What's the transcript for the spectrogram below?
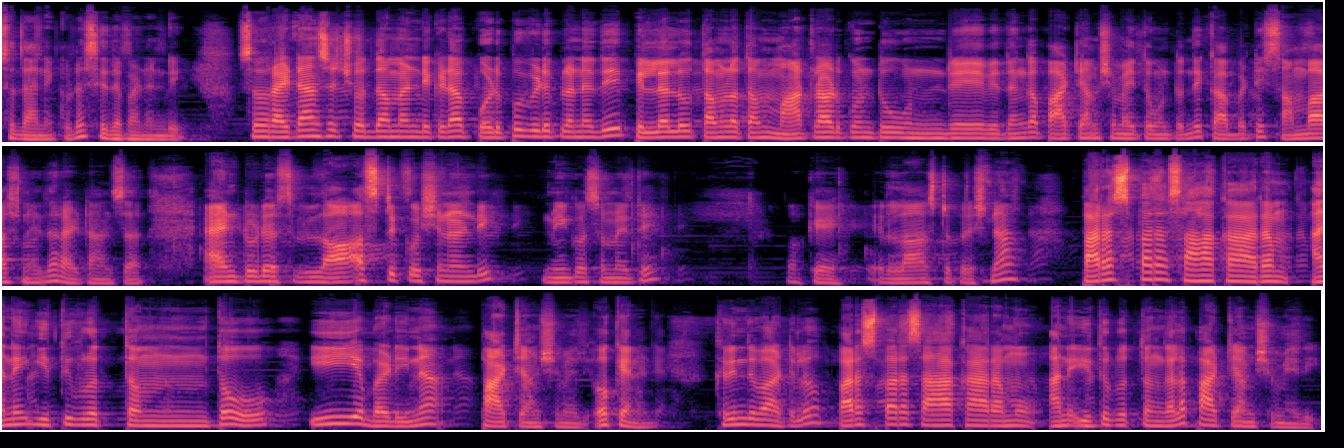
సో దానికి కూడా సిద్ధపడండి. సో రైట్ ఆన్సర్ చూద్దామండి ఇక్కడ. పొడుపు విడుపులు అనేది పిల్లలు తమలో తాము మాట్లాడుకుంటూ ఉండే విధంగా పాఠ్యాంశం అయితే ఉంటుంది. కాబట్టి సంభాషణ అయితే right answer. And today's last question అండి. మీకోసం అయితే ఓకే లాస్ట్ ప్రశ్న. పరస్పర సహకారం అనే ఇతివృత్తంతో ఈయబడిన పాఠ్యాంశం ఏది? ఓకేనండి. క్రింది వాటిలో పరస్పర సహకారము అనే ఇతివృత్తం గల పాఠ్యాంశం ఏది?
